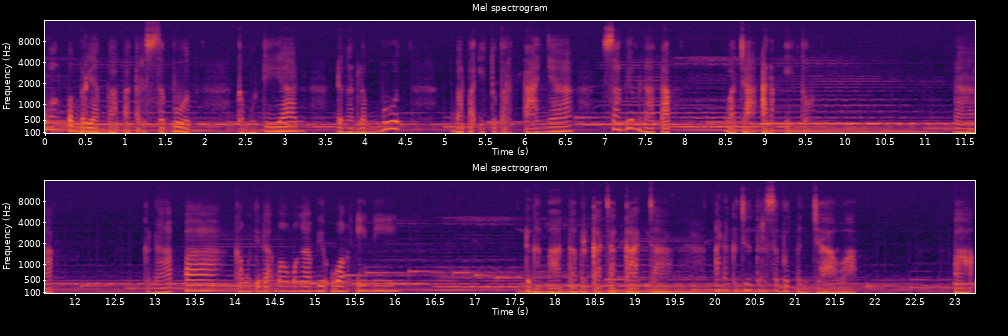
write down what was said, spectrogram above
uang pemberian bapak tersebut. Kemudian dengan lembut Bapak itu bertanya sambil menatap wajah anak itu. Nak, kenapa kamu tidak mau mengambil uang ini? Dengan mata berkaca-kaca, anak kecil tersebut menjawab, Pak,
